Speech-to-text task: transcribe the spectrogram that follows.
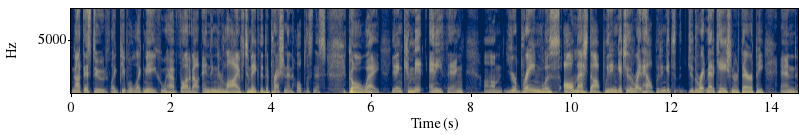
Not this dude, like people like me who have thought about ending their lives to make the depression and hopelessness go away. You didn't commit anything. Um, your brain was all messed up. We didn't get you the right help. We didn't get you the right medication or therapy. And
